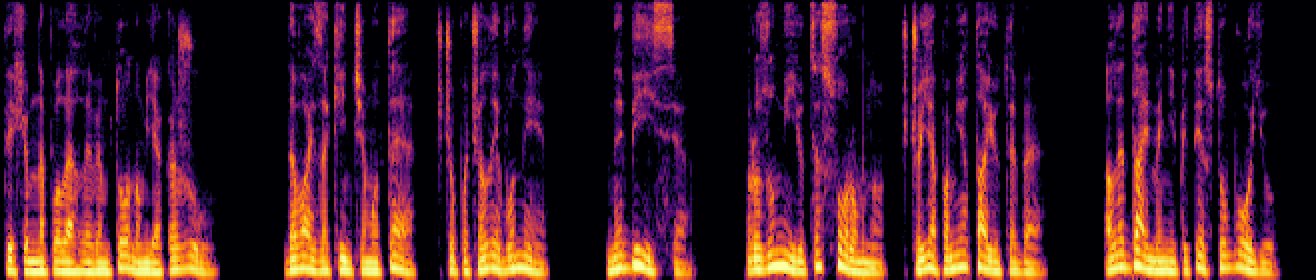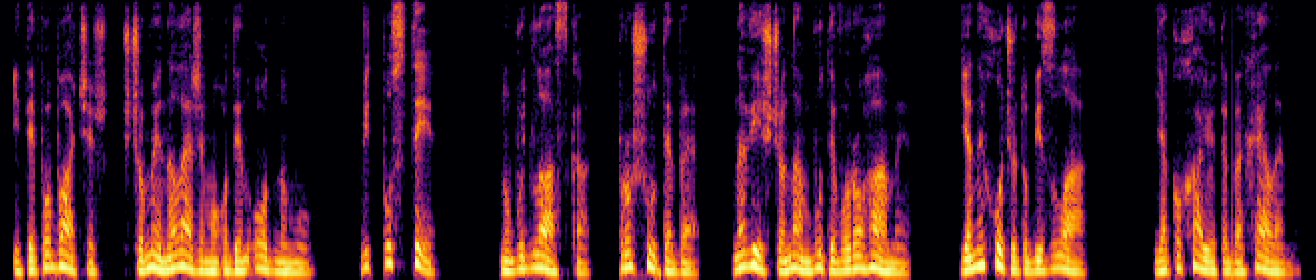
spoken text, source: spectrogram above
Тихим наполегливим тоном я кажу Давай закінчимо те, що почали вони. Не бійся. Розумію, це соромно, що я пам'ятаю тебе. Але дай мені піти з тобою, і ти побачиш, що ми належимо один одному. Відпусти. Ну, будь ласка, прошу тебе, навіщо нам бути ворогами? Я не хочу тобі зла. Я кохаю тебе, Хелен.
